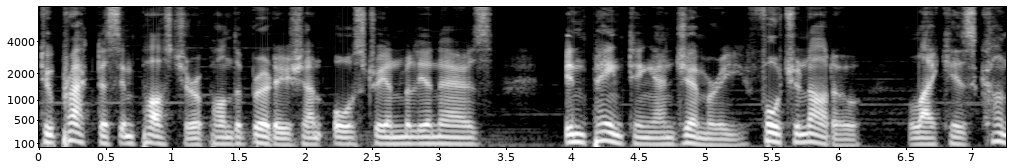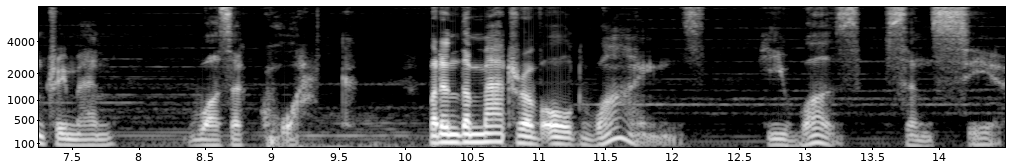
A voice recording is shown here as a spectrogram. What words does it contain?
to practice imposture upon the British and Austrian millionaires. In painting and gemmary, Fortunato, like his countrymen, was a quack. But in the matter of old wines, he was sincere.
